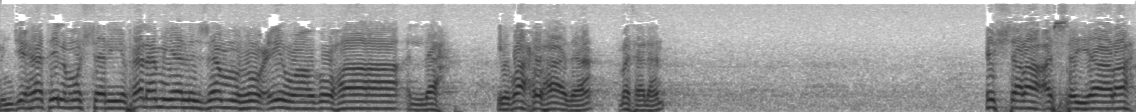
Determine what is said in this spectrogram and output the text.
من جهة المشتري فلم يلزمه عوضها له. إيضاح هذا مثلا. اشترى السيارة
